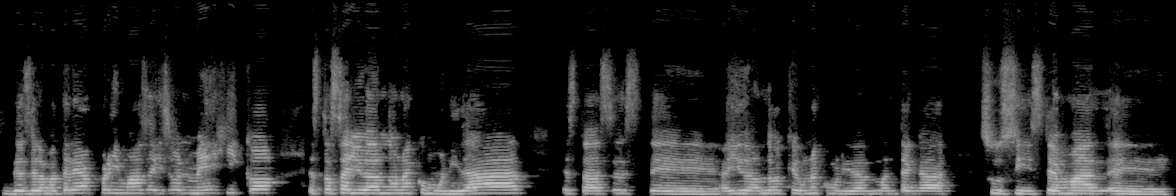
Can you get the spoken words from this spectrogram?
desde la materia prima se hizo en México, estás ayudando a una comunidad, estás este, ayudando a que una comunidad mantenga su sistema de,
